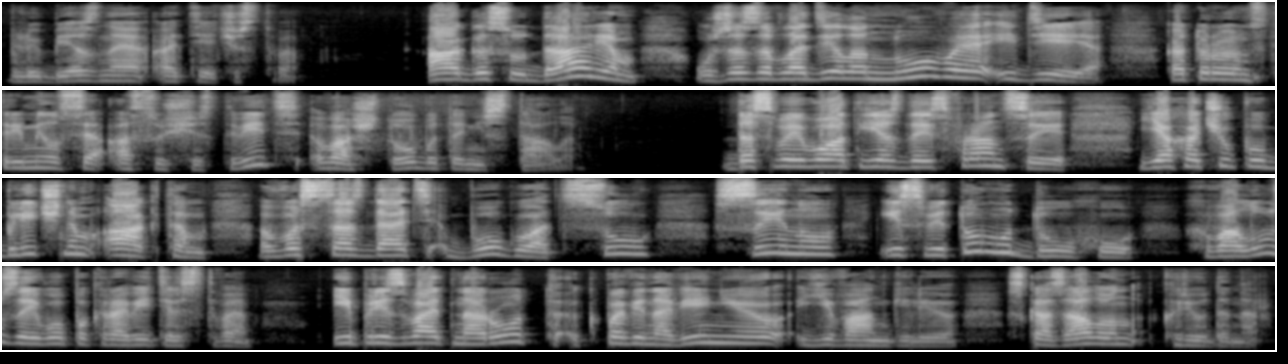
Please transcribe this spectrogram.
в любезное Отечество а государем уже завладела новая идея, которую он стремился осуществить во что бы то ни стало. До своего отъезда из Франции я хочу публичным актом воссоздать Богу Отцу, Сыну и Святому Духу хвалу за его покровительство и призвать народ к повиновению Евангелию, сказал он Крюденер.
